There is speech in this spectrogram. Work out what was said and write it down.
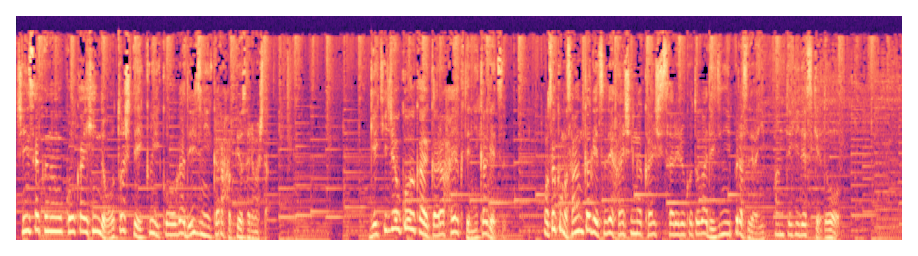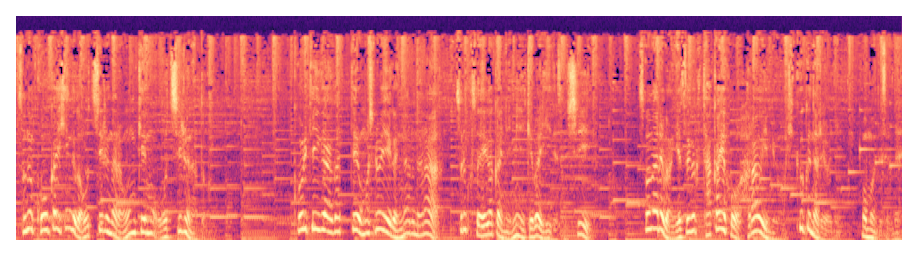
新作の公開頻度を落としていく意向がディズニーから発表されました。劇場公開から早くて2ヶ月。遅くも3ヶ月で配信が開始されることがディズニープラスでは一般的ですけどその公開頻度が落ちるなら恩恵も落ちるなと。クオリティが上がって面白い映画になるならそれこそ映画館に見に行けばいいですしそうなれば月額高い方を払う意味も低くなるように思うんですよね。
